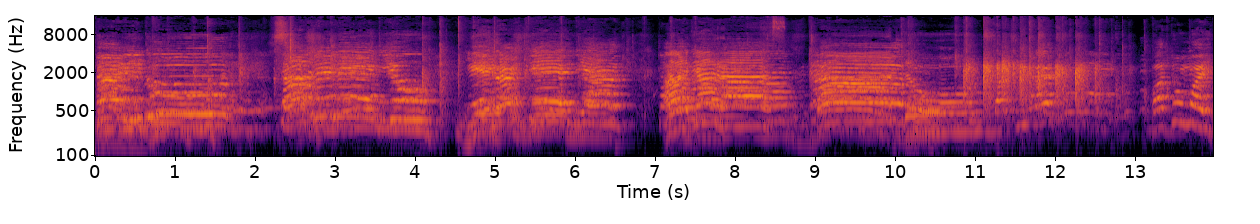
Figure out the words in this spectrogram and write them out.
Подумай.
